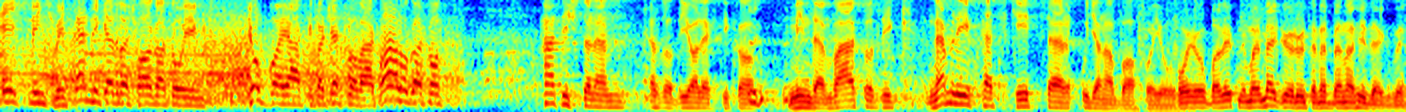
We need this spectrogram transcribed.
és nincs mit tenni, kedves hallgatóink. Jobban játszik a csehszlovák válogatott. Hát Istenem, ez a dialektika, minden változik. Nem léphetsz kétszer ugyanabba a folyóba. Folyóba lépni, majd megőrültem ebben a hidegben.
